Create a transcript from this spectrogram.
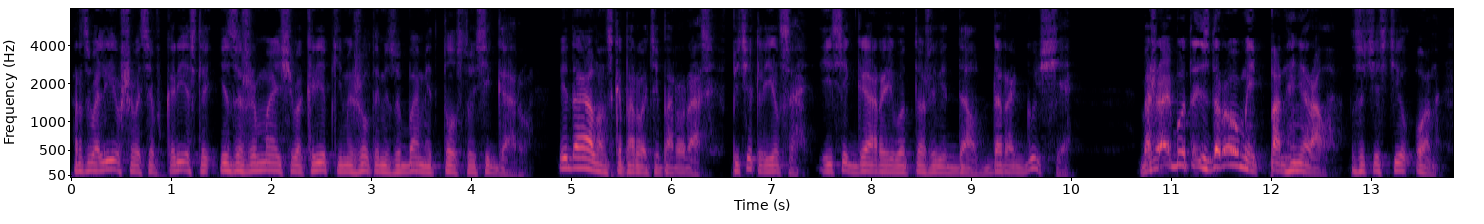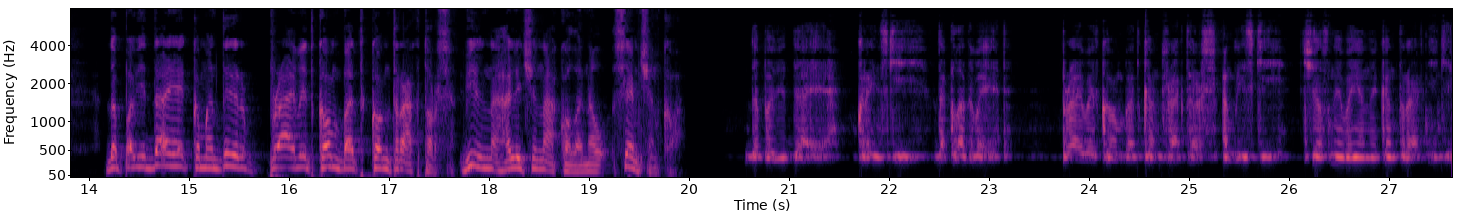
развалившегося в кресле и зажимающего крепкими желтыми зубами толстую сигару. Видал он Скопороти пару раз, впечатлился, и сигары его тоже видал, дорогущие. «Бажаю бути здоровий, пан генерал», — зачастил он. «Доповідає командир Private Combat Contractors, вільна Галичина колонел Семченко». Доповедая, украинский, докладывает. Private Combat Contractors, английский. Частные военные контрактники.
